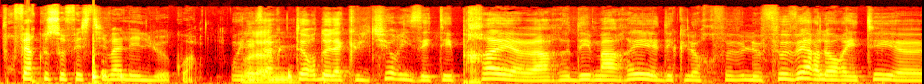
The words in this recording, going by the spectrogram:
pour faire que ce festival ait lieu quoi. Les acteurs de la culture, ils étaient prêts euh, à redémarrer dès que leur le feu vert leur était euh,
